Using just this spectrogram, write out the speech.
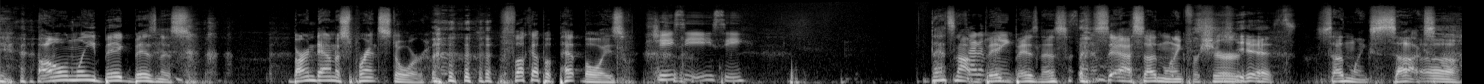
Only big business. Burn down a Sprint store. Fuck up a Pep Boys. GCEC. That's not Sudden big Link. business. yeah, Suddenlink for sure. Yes. Suddenlink sucks. Ugh.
